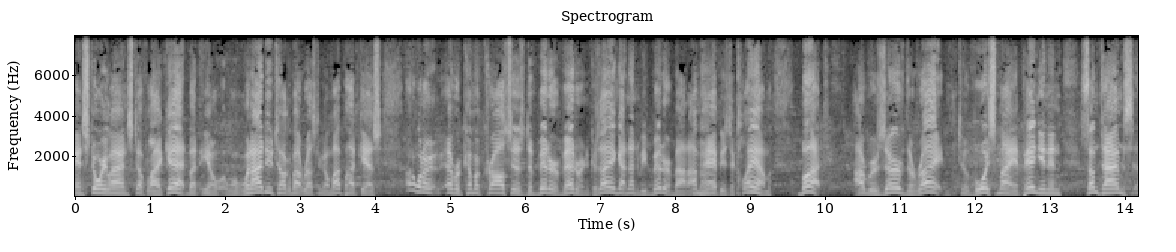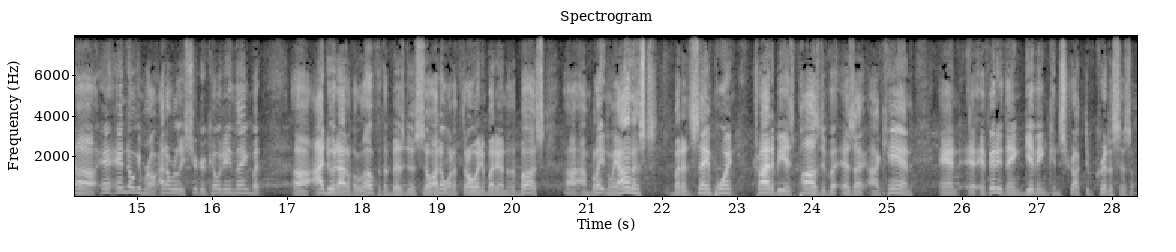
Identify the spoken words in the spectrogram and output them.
and storyline stuff like that. But you know, when I do talk about wrestling on my podcast, I don't want to ever come across as the bitter veteran because I ain't got nothing to be bitter about. I'm Mhm. happy as a clam, but. I reserve the right to voice my opinion, and sometimes, uh, and, and don't get me wrong, I don't really sugarcoat anything, but uh, I do it out of a love for the business, so I Mhm. don't want to throw anybody under the bus. Uh, I'm blatantly honest, but at the same point, try to be as positive as I, I can, and if anything, giving constructive criticism.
